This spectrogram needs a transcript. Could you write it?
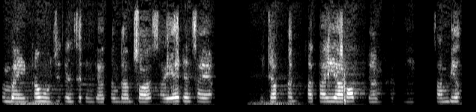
membayangkan wujud yang sering datang dalam sholat saya dan saya ucapkan kata ya Rob dalam hati sambil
